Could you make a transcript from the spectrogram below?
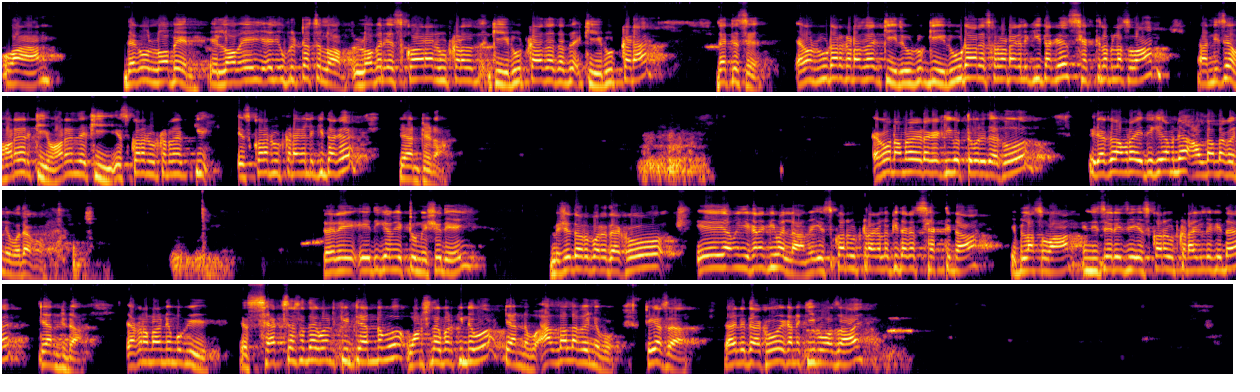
ওয়ান দেখো লবের, এই লব, এই এই হচ্ছে লব। লবের স্কোয়ার আর রুট কাটা কি? রুট কাটা যাতে- কি? রুট কাটা যাইতেছে। এখন রুট আর কাটা যায় কি? কি? রুট আর স্কোয়ার কাটা গেলে কি থাকে? সেক্টরা প্লাস ওয়ান আর নিচে হরের কি? হরের কি? স্কোয়ার রুট কাটা কি? স্কোয়ার রুট কাটা গেলে কি থাকে? ট্যান এখন আমরা এটাকে কি করতে পারি দেখো? এটাকে আমরা এদিকে আমরা আলাদা আলাদা করে নেব, দেখো। তাহলে এইদিকে আমি একটু মিশে দেই। মিশে দেওয়ার পরে দেখো, এই আমি এখানে কি বললাম? এই স্কোয়ার রুট কাটা গেলে কি থাকে সেক্টিটা এ প্লাস ওয়ান নিচের এই যে স্কোয়ার রুট কাটা গেলে কি থাকে টেন টিটা এখন আমরা নেব কি? সেক্সের সাথে একবার কি টেন নেব? ওয়ান সাথে একবার কি নেব? টেন নেব। আলাদা আলাদা করে নেব। ঠিক আছে? তাহলে দেখো, এখানে কি পাওয়া যায়?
